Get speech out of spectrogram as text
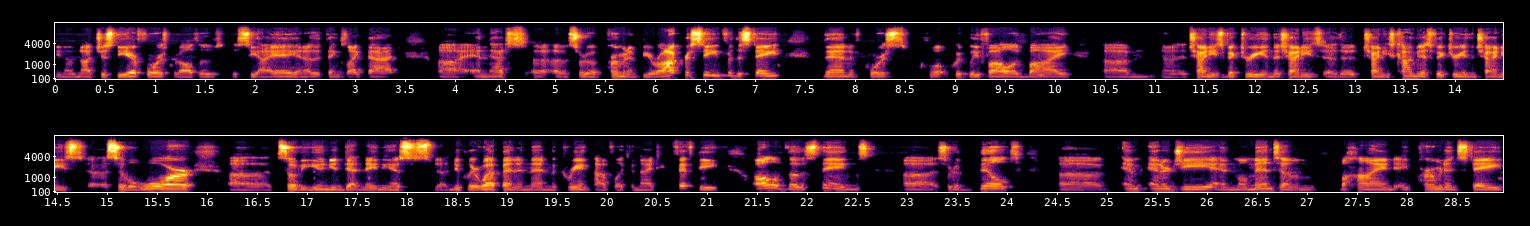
you know not just the Air Force but also the CIA and other things like that. Uh, and that's a, a, sort of a permanent bureaucracy for the state. Then, of course, qu- quickly followed by um, uh, the Chinese victory and the Chinese uh, the Chinese Communist victory in the Chinese uh, Civil War, uh, Soviet Union detonating a, a, nuclear weapon, and then the Korean conflict in 1950. All of those things uh, sort of built uh, em- energy and momentum behind a permanent state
